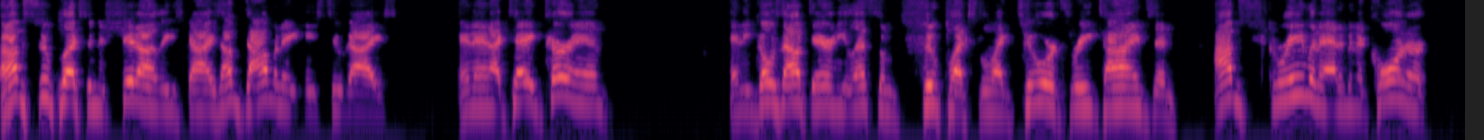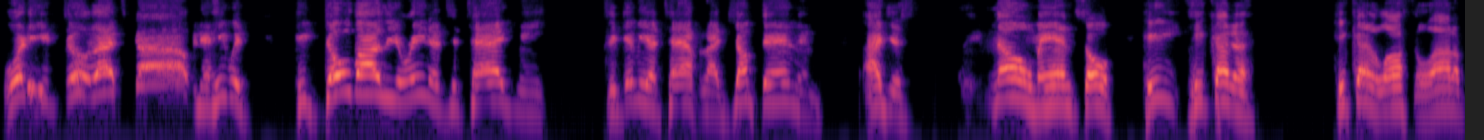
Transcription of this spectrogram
I'm suplexing the shit out of these guys. I'm dominating these two guys, and then I tag Kerr in, and he goes out there and he lets them suplex like two or three times, and I'm screaming at him in the corner what are you doing? Let's go. And then he would, he dove out of the arena to tag me, to give me a tap. And I jumped in and I just, no, man. So he, he kind of, he kind of lost a lot of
